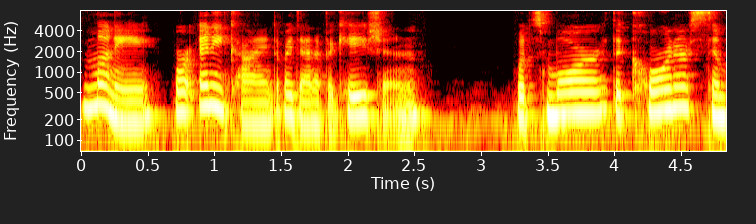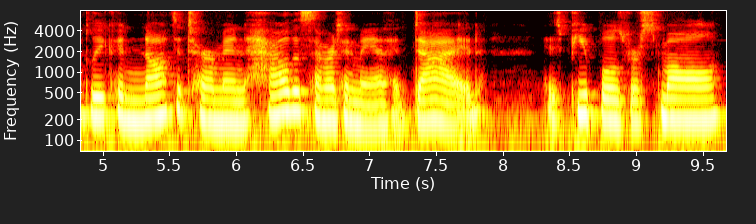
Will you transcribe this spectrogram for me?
money, or any kind of identification. What's more, the coroner simply could not determine how the Somerton man had died. His pupils were small,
